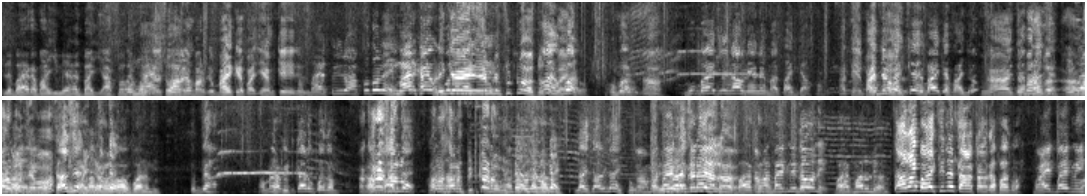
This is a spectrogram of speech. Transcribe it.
એટલે બાય કે ભાજી મેં નથી ભાજી હાંકતો તો હું. શું હવે માર કે બાય કે ભાજી એમ કે બાઈક તો હીરો આપતો તો ને. માર ખાય ઉપર કે. એમને છૂટો આવતું તો. ઊભા ઉપર હા. હું બાઈક લઈને આવું ને એને મારે ભાજી નાખો. હા તે ભાજી હું જાઓ. કહીશ કે બાઈકે ભાજ્યો હા. એ તો બરોબર. બરોબર ને ચાલશે ભાઈ? તો બે હમણાં ભીટકાડું પગમ. કરો ચાલો કરો ચાલો ભીટકાડો. લાઈ ચાવી લાઈ અમાર બાઈક નથી આલો. બાઈક તમાર બાઈક લેતા હો ને. બાઈક મારું લેવાનું. તારા બાઈકથી ને તારા ટાંકા ભાગવા. બાઈક બાઈક નહીં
